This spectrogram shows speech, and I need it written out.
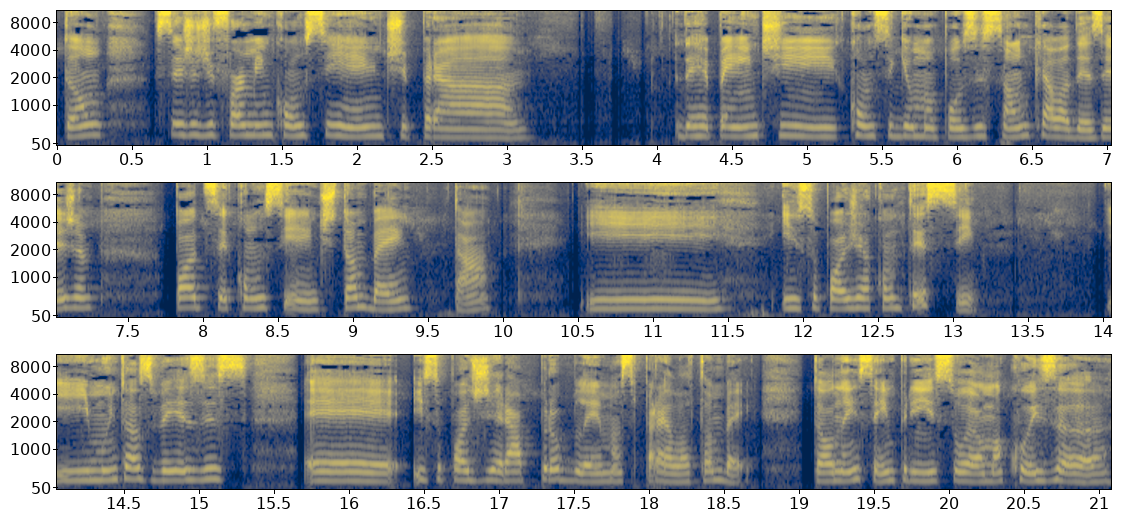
Então, seja de forma inconsciente para de repente conseguir uma posição que ela deseja, pode ser consciente também, tá? E isso pode acontecer. E muitas vezes é, isso pode gerar problemas para ela também. Então, nem sempre isso é uma coisa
